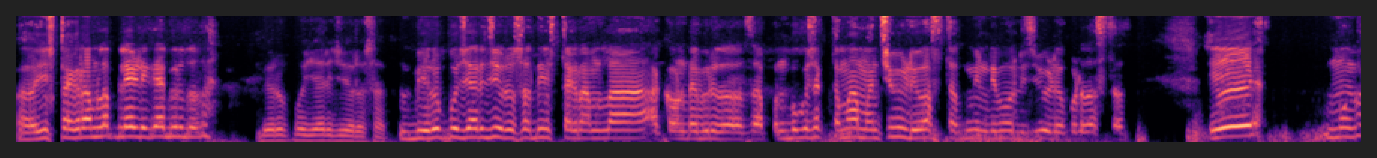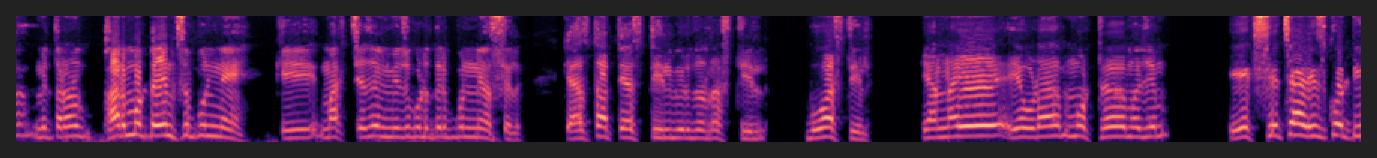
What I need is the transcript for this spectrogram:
अं, इंस्टाग्रामला प्ले आयडी काय बिरुदाचा बिरू पुजारी झिरो सात. बिरू पुजारी झिरो सात इंस्टाग्रामला अकाउंट आहे बिरुदाचा. आपण बघू शकता मामांचे व्हिडिओ असतात मेंढी मौलीचे व्हिडिओ पडत असतात. हे मग मित्रांनो फार मोठं यांचं पुण्य आहे की मागच्या जन्मीचं कुठेतरी पुण्य असेल. की आज तात्या असतील बिरुदात असतील बुवा असतील यांना हे एवढा मोठं म्हणजे एकशे चाळीस कोटी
